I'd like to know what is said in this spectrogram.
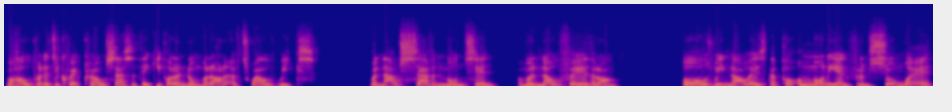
We're hoping it's a quick process. I think he put a number on it of 12 weeks. We're now seven months in and we're no further on. All we know is they're putting money in from somewhere,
